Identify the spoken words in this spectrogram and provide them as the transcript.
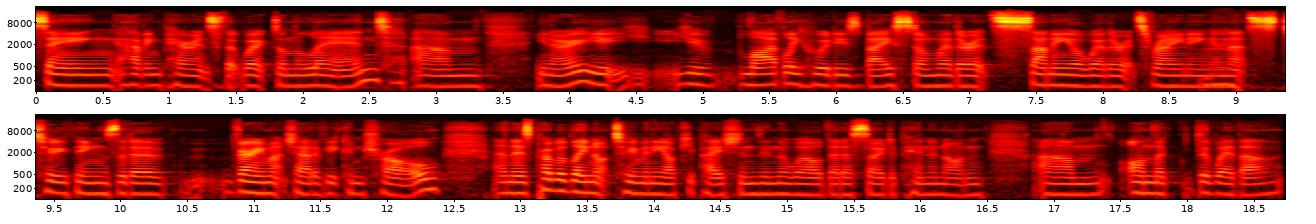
seeing having parents that worked on the land, um, you know, you, your livelihood is based on whether it's sunny or whether it's raining, mm. and that's two things that are very much out of your control. And there's probably not too many occupations in the world that are so dependent on um, on the, the weather,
